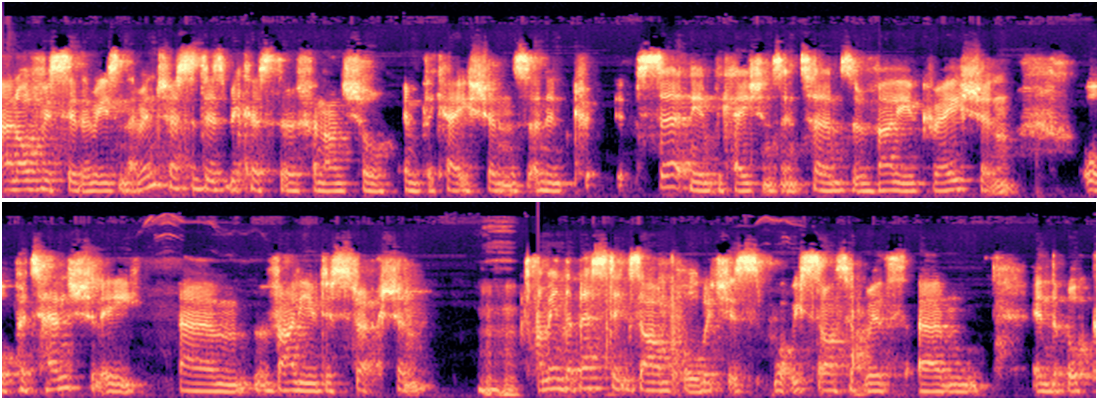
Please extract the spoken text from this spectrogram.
And obviously, the reason they're interested is because there are financial implications and in, certainly implications in terms of value creation or potentially um, value destruction Mm-hmm. I mean, the best example, which is what we started with um, in the book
